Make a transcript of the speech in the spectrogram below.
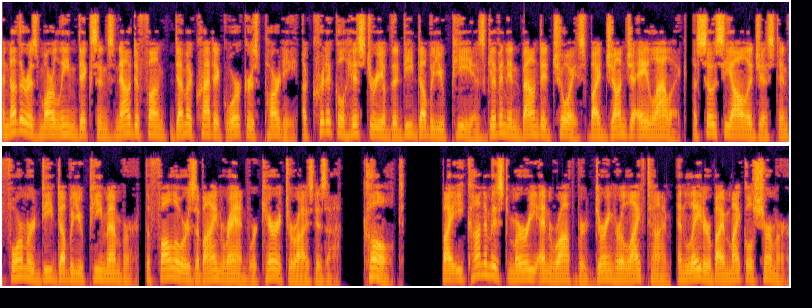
another is Marlene Dixon's now defunct Democratic Workers' Party A Critical History of the DWP is given in Bounded Choice by Janja A. Lalich, a sociologist and former DWP member. The followers of Ayn Rand were characterized as a «cult» by economist Murray N. Rothbard during her lifetime, and later by Michael Shermer.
